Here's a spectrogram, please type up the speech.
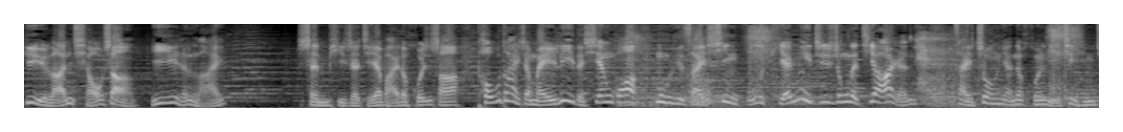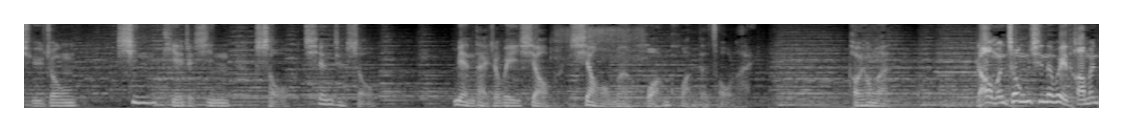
玉兰桥上伊人来。身披着洁白的婚纱，头戴着美丽的鲜花，沐浴在幸福甜蜜之中的家人，在庄严的婚礼进行曲中，心贴着心，手牵着手，面带着微笑，向我们缓缓地走来。朋友们，让我们衷心的为他们，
